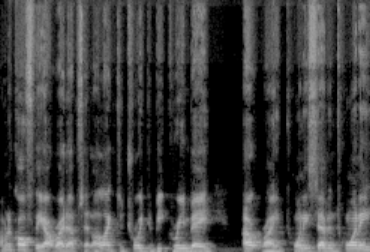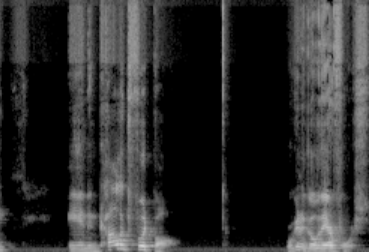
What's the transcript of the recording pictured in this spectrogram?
I'm going to call for the outright upset. I like Detroit to beat Green Bay outright 27 20. And in college football, we're going to go with Air Force.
